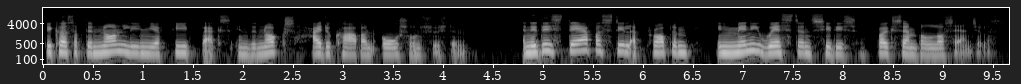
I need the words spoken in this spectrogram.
because of the nonlinear feedbacks in the NOx hydrocarbon ozone system, and it is therefore still a problem in many Western cities, for example, Los Angeles.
